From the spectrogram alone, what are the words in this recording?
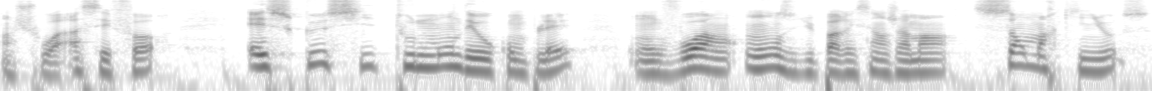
Un choix assez fort. Est-ce que si tout le monde est au complet, on voit un 11 du Paris Saint-Germain sans Marquinhos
